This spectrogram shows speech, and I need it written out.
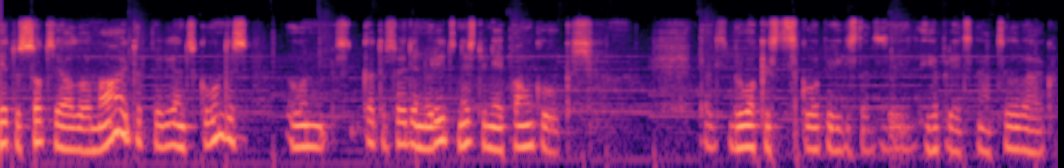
iet uz sociālo māju, tur pie vienas kundzes, un katru svētdienu no rīta nest viņai pankūkas. Tādas brokastis kopīgas, tādas iepriecināt cilvēku.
